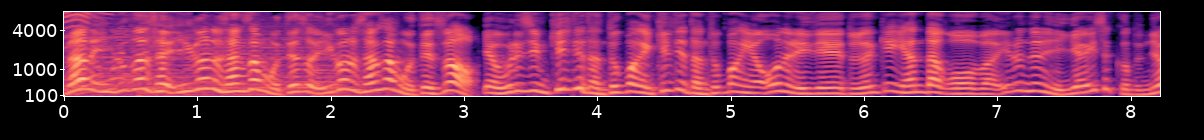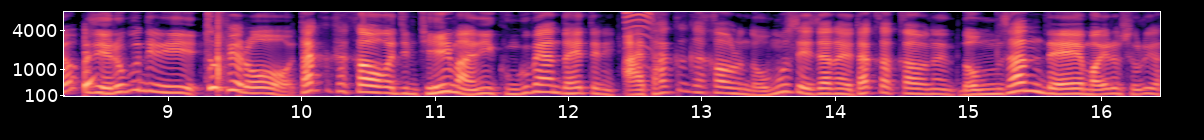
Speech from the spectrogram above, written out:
나는 이거가 사- 이거는 상상 못했어. 이거는 상상 못했어. 야 우리 지금 길드 단톡방에 길드 단톡방에 오늘 이제 도장 깨기 한다고 막 이런저런 얘기가 있었거든요? 그래서 여러분들이 투표로 다크 카카오가 지금 제일 많이 궁금해한다 했더니 아 다크 카카오는 너무 세잖아요. 다크 카카오는 넘산데 막 이러면서 우리가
